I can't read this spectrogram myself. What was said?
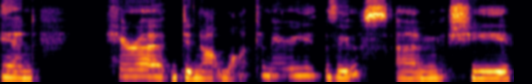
And Hera did not want to marry Zeus. Um, she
